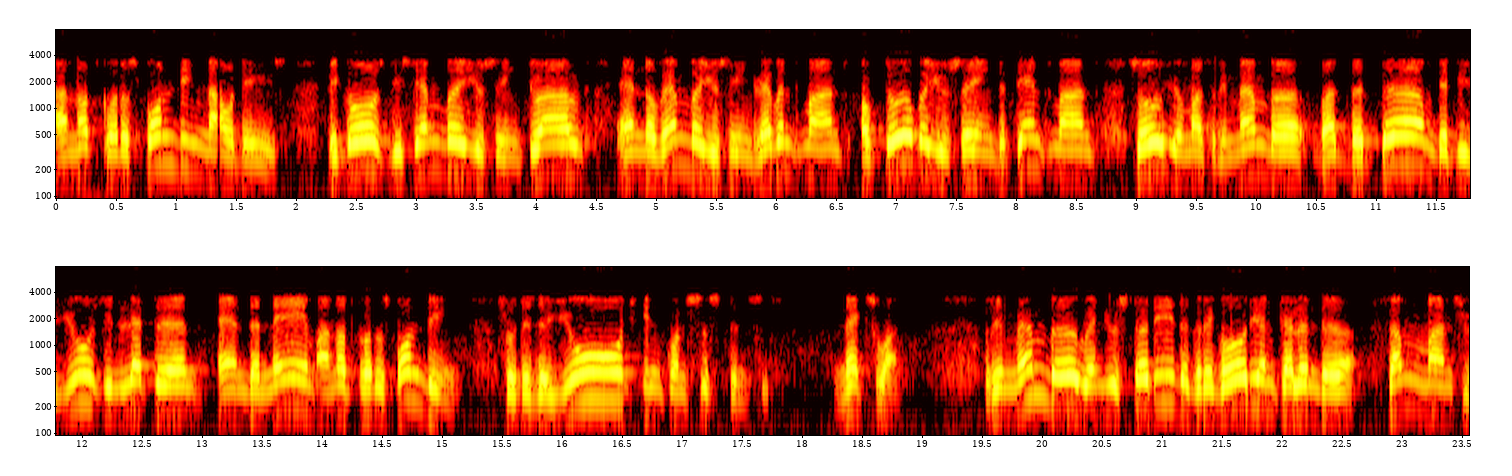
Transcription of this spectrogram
are not corresponding nowadays. Because December you're saying 12, and November you're saying 11th month, October you're saying the 10th month. So you must remember, but the term that is used in Latin and the name are not corresponding. So there's a huge inconsistency. Next one. Remember when you study the Gregorian calendar, some months you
